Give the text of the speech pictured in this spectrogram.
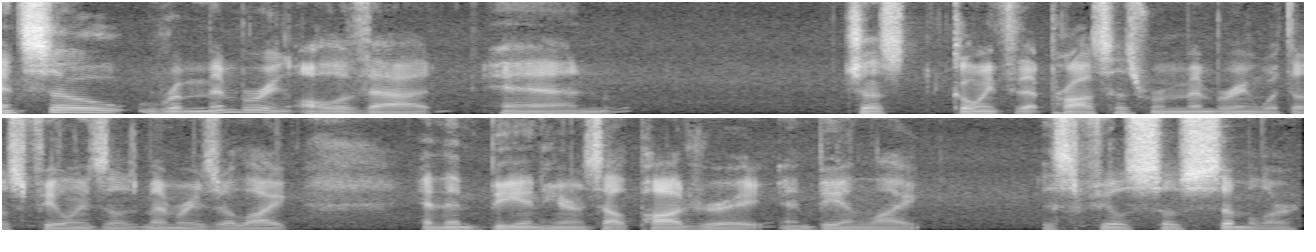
And so, remembering all of that and just going through that process, remembering what those feelings and those memories are like, and then being here in South Padre and being like, this feels so similar,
